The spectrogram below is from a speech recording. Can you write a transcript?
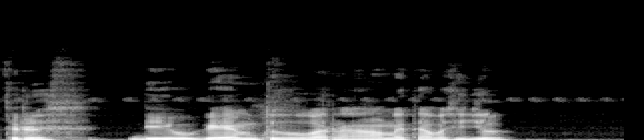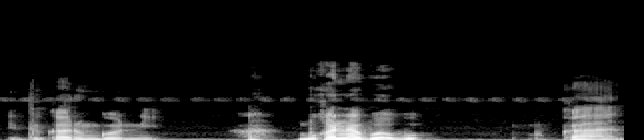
terus di UGM tuh warna almetnya apa sih Jul? itu karung goni Hah? Bukan abu-abu. bukan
